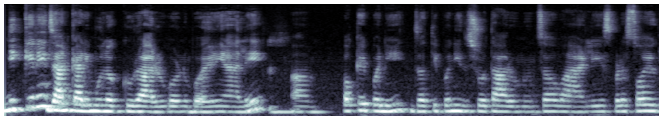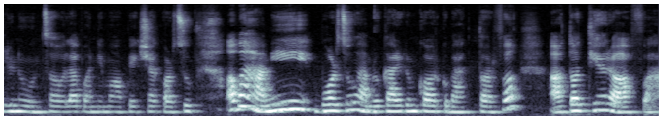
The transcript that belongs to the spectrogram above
निकै नै जानकारीमूलक कुराहरू गर्नुभयो यहाँले। पक्कै पनि जति पनि श्रोताहरू हुनुहुन्छ उहाँहरूले यसबाट सहयोग लिनुहुन्छ होला भन्ने म अपेक्षा गर्छु। अब हामी बढ्छौँ हाम्रो कार्यक्रमको अर्को भागतर्फ। तथ्य र अफवाह।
